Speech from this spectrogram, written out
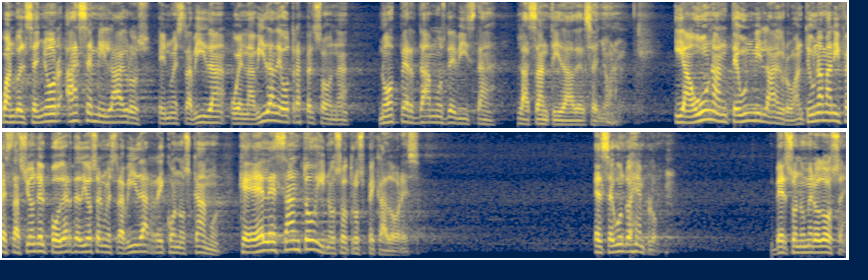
cuando el Señor hace milagros en nuestra vida o en la vida de otras personas, no perdamos de vista la santidad del Señor. Y aún ante un milagro, ante una manifestación del poder de Dios en nuestra vida, reconozcamos que Él es santo y nosotros pecadores. El segundo ejemplo, verso número 12.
